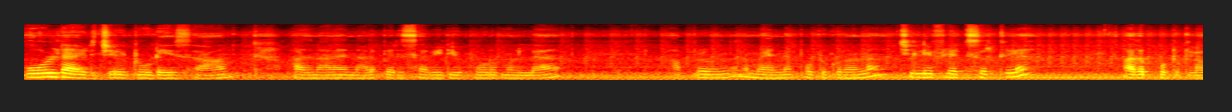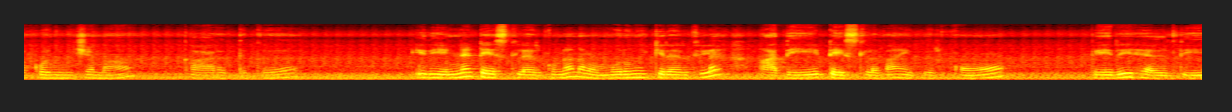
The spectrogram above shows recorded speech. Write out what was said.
கோல்ட் ஆகிடுச்சு டூ டேஸாக அதனால் என்னால் பெருசாக வீடியோ போட முடில அப்புறம் வந்து நம்ம என்ன போட்டுக்கிறோன்னா சில்லி ஃப்ளெக்ஸ் இருக்குல்ல அதை போட்டுக்கலாம் கொஞ்சமாக காரத்துக்கு. இது என்ன டேஸ்ட்டில் இருக்குன்னா நம்ம முருங்கைக்கீரை இருக்குல்ல அதே டேஸ்ட்டில் தான் இது இருக்கும். வெரி ஹெல்த்தி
